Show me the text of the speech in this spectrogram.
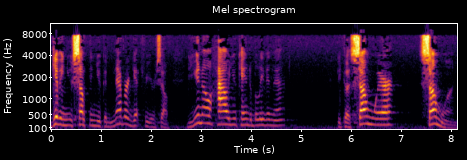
giving you something you could never get for yourself. Do you know how you came to believe in that? Because somewhere, someone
